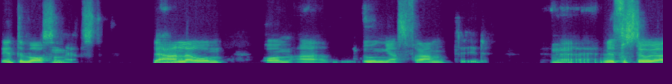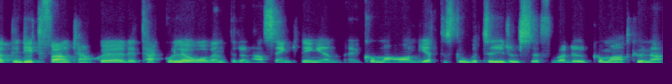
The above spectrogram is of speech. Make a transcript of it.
Det är inte vad som mm. helst. Det mm. handlar om, om uh, ungas framtid. Mm. Uh, nu förstår jag att i ditt fall kanske det tack och lov inte den här sänkningen kommer ha en jättestor betydelse för vad du kommer att kunna eh,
